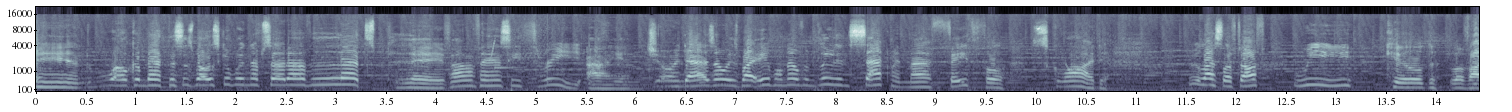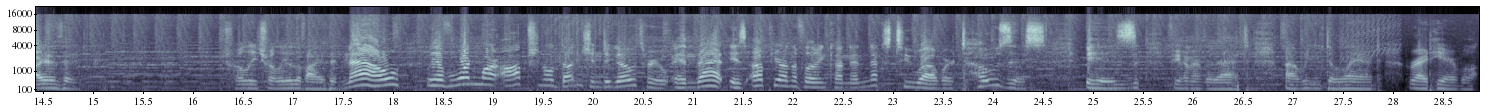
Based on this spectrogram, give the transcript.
And welcome back, this is Baller Scuba with an episode of Let's Play Final Fantasy III. I am joined as always by Abel, Novin, Bloon, and Sackman, my faithful squad. When we last left off, we killed Leviathan. Trolly Trolly Leviathan. Now, we have one more optional dungeon to go through, and that is up here on the floating continent next to uh, where Tozus is, if you remember that. Uh, we need to land right here. Well,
